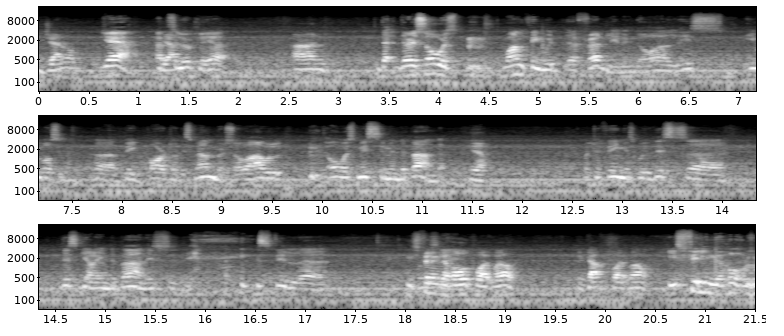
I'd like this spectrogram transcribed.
in general? yeah, absolutely. Yeah. And Th- there is always one thing with uh, Fred leaving though. Well, he's he was a uh, big part of Dismember, so I will always miss him in the band. yeah, But the thing is, with this uh, this guy in the band, is he's still uh, he's filling the hole quite well, the gap quite well. he's filling the hole.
